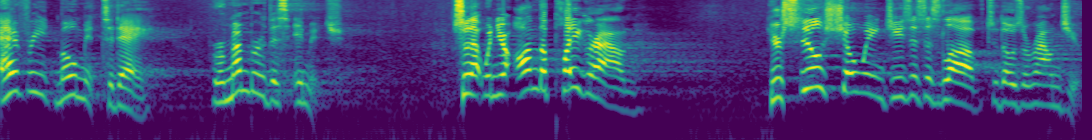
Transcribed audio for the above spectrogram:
Every moment today, remember this image so that when you're on the playground, you're still showing Jesus' love to those around you.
